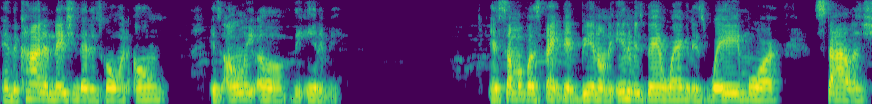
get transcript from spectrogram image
And the condemnation that is going on is only of the enemy. And some of us think that being on the enemy's bandwagon is way more stylish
